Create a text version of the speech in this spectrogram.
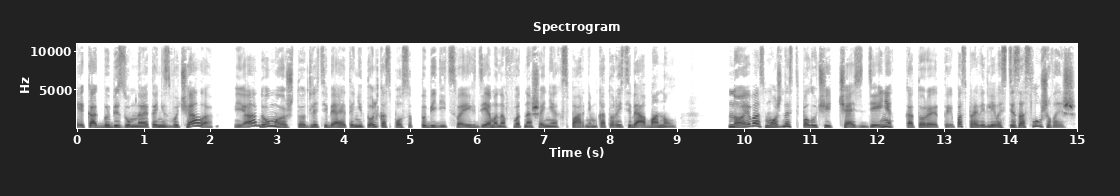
И как бы безумно это ни звучало, я думаю, что для тебя это не только способ победить своих демонов в отношениях с парнем, который тебя обманул, но и возможность получить часть денег, которые ты по справедливости заслуживаешь.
